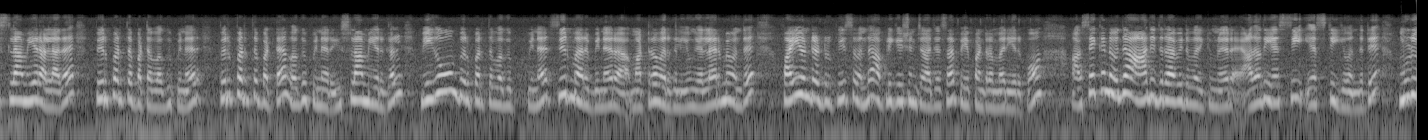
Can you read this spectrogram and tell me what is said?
இஸ்லாமியர் அல்லாத பிற்படுத்தப்பட்ட வகுப்பினர் பிற்படுத்தப்பட்ட வகுப்பினர் இஸ்லாமியர்கள் மிகவும் பிற்படுத்த வகுப்பினர் சீர்மரபினர் மற்றவர்கள் இவங்க எல்லாருமே வந்து ஃபைவ் ஹண்ட்ரட் ருபீஸ் வந்து அப்ளிகேஷன் சார்ஜஸாக பே பண்ணுற மாதிரி இருக்கும். செகண்ட் வந்து ஆதி திராவிட வரைக்கும் அதாவது எஸ்சி எஸ்டிக்கு வந்துட்டு முழு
